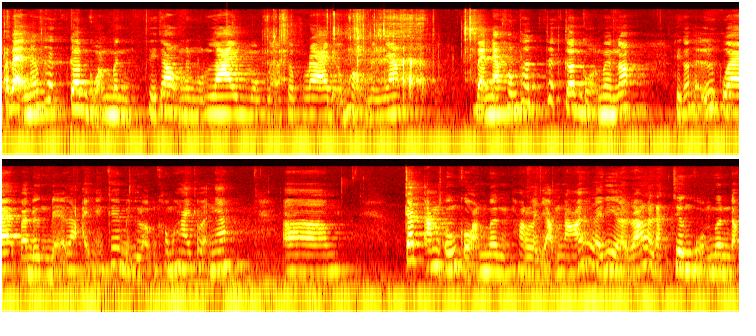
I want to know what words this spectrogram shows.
Các bạn nếu thích kênh của bọn mình thì cho bọn mình một like một subscribe để ủng hộ mình nha. Bạn nào không thích thích kênh của bọn mình đó thì có thể lướt qua và đừng để lại những cái bình luận không hay các bạn nhé à, cách ăn uống của anh mình hoặc là giọng nói hay là gì là đó là đặc trưng của mình đặc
